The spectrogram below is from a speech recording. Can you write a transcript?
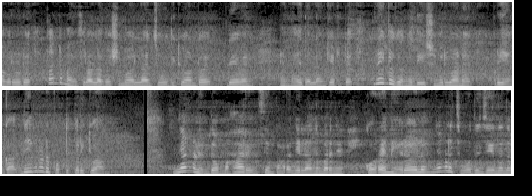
അവരോട് തന്റെ മനസ്സിലുള്ള വിഷമമെല്ലാം ചോദിക്കുവാണ് ദേവൻ. എന്നാൽ ഇതെല്ലാം കേട്ടിട്ട് പ്രിയങ്കയ്ക്ക് അങ്ങ് ദേഷ്യം വരുവാണ്. പ്രിയങ്ക ദേവനോട് പൊട്ടിത്തെറിക്കുവാൻ ഞങ്ങൾ എന്തോ മഹാരഹസ്യം പറഞ്ഞില്ല എന്നും പറഞ്ഞ് കുറേ നേരമായല്ലോ ഞങ്ങളെ ചോദ്യം ചെയ്യുന്നത്.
